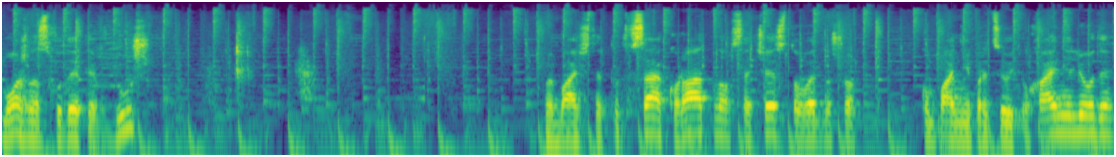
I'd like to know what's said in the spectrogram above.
можна сходити в душ. Ви бачите, тут все акуратно, все чисто. Видно, що в компанії працюють охайні люди.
